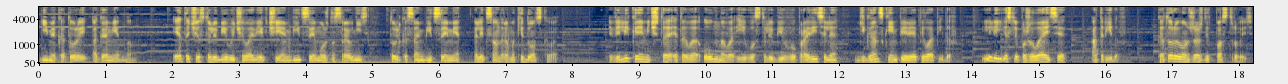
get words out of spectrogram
имя которой Агамемнон. Это честолюбивый человек, чьи амбиции можно сравнить только с амбициями Александра Македонского – Великая мечта этого умного и властолюбивого правителя – гигантская империя Пелопидов, или, если пожелаете, Атридов, которую он жаждет построить.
